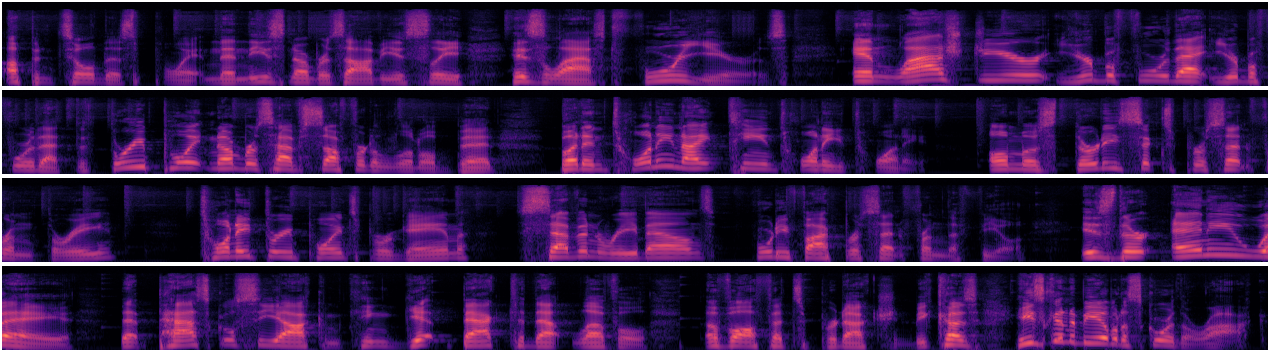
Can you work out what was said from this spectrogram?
up until this. And then these numbers, obviously, his last four years. And last year, year before that, year before that, the three point numbers have suffered a little bit. But in 2019 2020, almost 36% from three, 23 points per game, seven rebounds, 45% from the field. Is there any way that Pascal Siakam can get back to that level of offensive production? Because he's going to be able to score the rock.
